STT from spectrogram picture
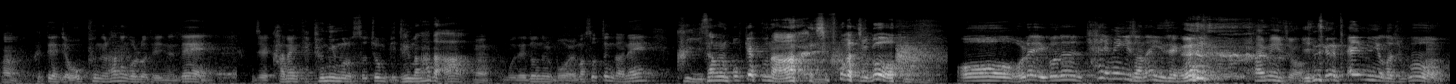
어. 그때 이제 오픈을 하는 걸로 돼 있는데 이제 가맹 대표님으로서 좀 믿을만 하다. 네. 뭐내 돈을 뭐 얼마 썼든 간에 그 이상은 뽑겠구나 싶어가지고 어 원래 이거는 타이밍이잖아요 인생은 타이밍이죠. 인생은 타이밍이어가지고 어.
